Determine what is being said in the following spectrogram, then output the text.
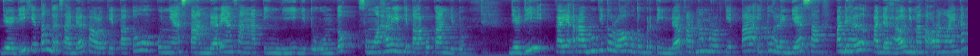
jadi kita nggak sadar kalau kita tuh punya standar yang sangat tinggi gitu untuk semua hal yang kita lakukan gitu jadi kayak ragu gitu loh untuk bertindak karena menurut kita itu hal yang biasa padahal padahal di mata orang lain kan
